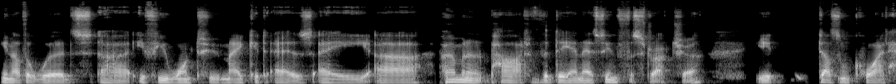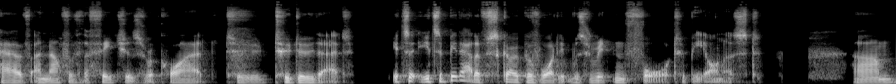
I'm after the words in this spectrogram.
In other words, uh, if you want to make it as a uh, permanent part of the DNS infrastructure, it doesn't quite have enough of the features required to to do that. It's a, it's a bit out of scope of what it was written for, to be honest. Um,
